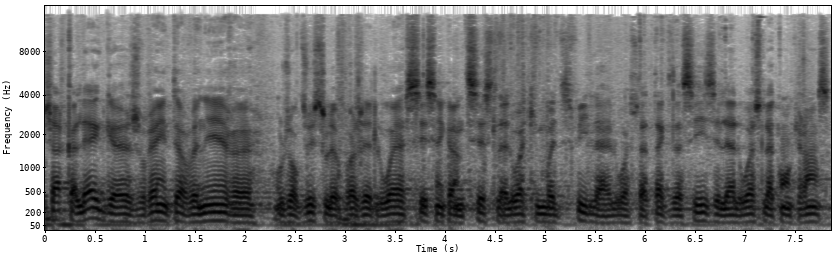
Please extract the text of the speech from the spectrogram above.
Chers collègues, euh, je voudrais intervenir euh, aujourd'hui sur le projet de loi C-56, la loi qui modifie la loi sur la taxe d'assises et la loi sur la concurrence.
